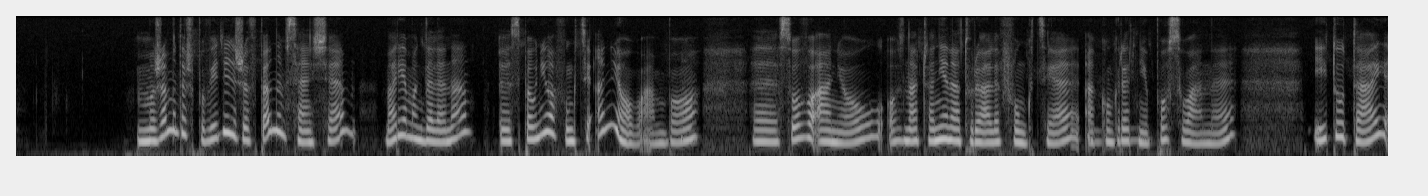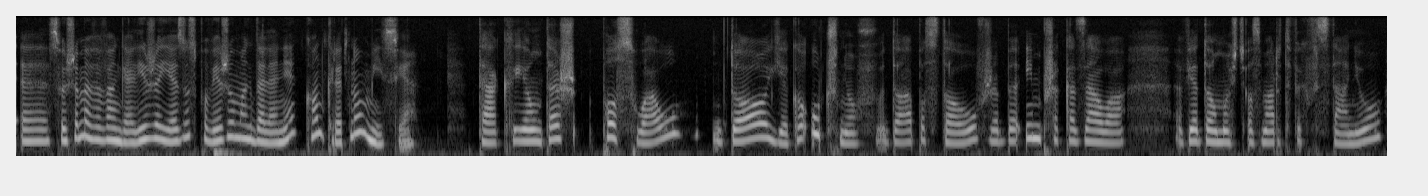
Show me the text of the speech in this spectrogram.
Możemy też powiedzieć, że w pewnym sensie Maria Magdalena y, spełniła funkcję anioła, bo e, słowo anioł oznacza nie naturę, ale funkcję, a konkretnie posłany. I tutaj e, słyszymy w Ewangelii, że Jezus powierzył Magdalenie konkretną misję. Tak, ją też posłał do jego uczniów, do apostołów, żeby im przekazała wiadomość o zmartwychwstaniu.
